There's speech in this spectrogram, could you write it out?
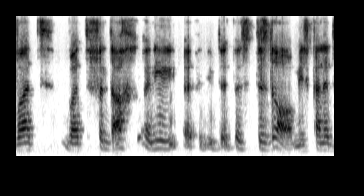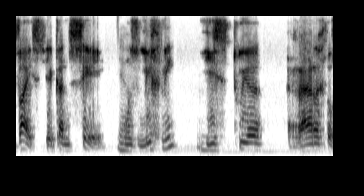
wat wat vandag in die dit is dis daar mens kan dit wys jy kan sê ja. ons lieg nie hier's twee regte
